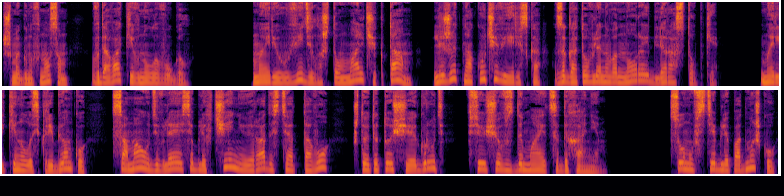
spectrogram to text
Шмыгнув носом, вдова кивнула в угол. Мэри увидела, что мальчик там, лежит на куче вереска, заготовленного норой для растопки. Мэри кинулась к ребенку, сама удивляясь облегчению и радости от того, что эта тощая грудь все еще вздымается дыханием. Сунув стебли под мышку,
